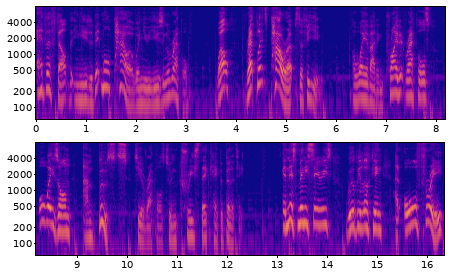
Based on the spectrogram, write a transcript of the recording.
ever felt that you needed a bit more power when you were using a REPL? Well, Replit's power-ups are for you. A way of adding private REPLs, always on, and boosts to your REPLs to increase their capability. In this mini-series, we'll be looking at all three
